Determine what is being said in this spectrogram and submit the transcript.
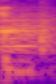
three,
